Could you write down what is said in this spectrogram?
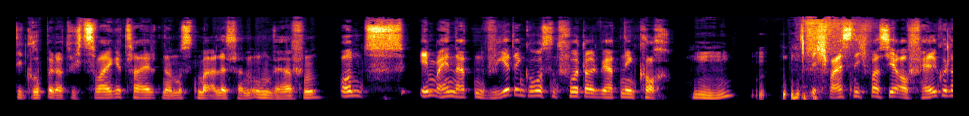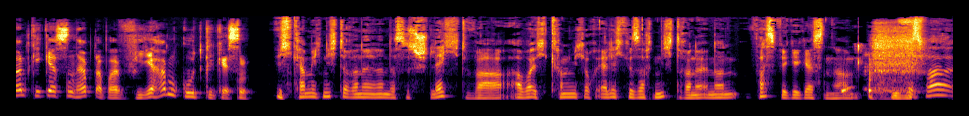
die Gruppe natürlich zweigeteilt und dann mussten wir alles dann umwerfen. Und immerhin hatten wir den großen Vorteil, wir hatten den Koch. mhm. Ich weiß nicht, was ihr auf Helgoland gegessen habt, aber wir haben gut gegessen. Ich kann mich nicht daran erinnern, dass es schlecht war, aber ich kann mich auch ehrlich gesagt nicht daran erinnern, was wir gegessen haben. es war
